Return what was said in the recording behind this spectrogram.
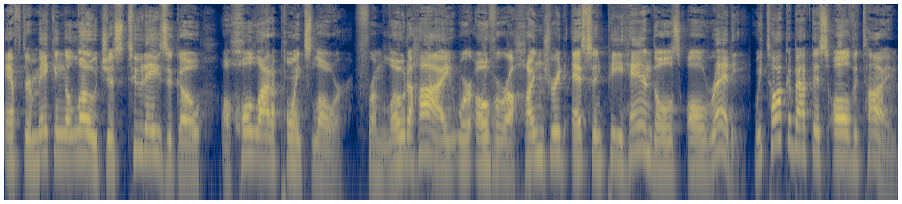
after making a low just two days ago, a whole lot of points lower. From low to high, we're over a hundred S&P handles already. We talk about this all the time.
